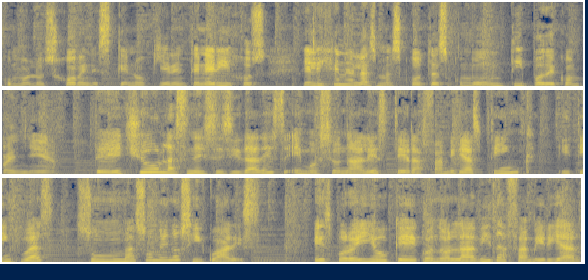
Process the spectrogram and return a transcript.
como los jóvenes que no quieren tener hijos eligen a las mascotas como un tipo de compañía. De hecho, las necesidades emocionales de las familias Tink y Tink West son más o menos iguales. Es por ello que cuando la vida familiar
